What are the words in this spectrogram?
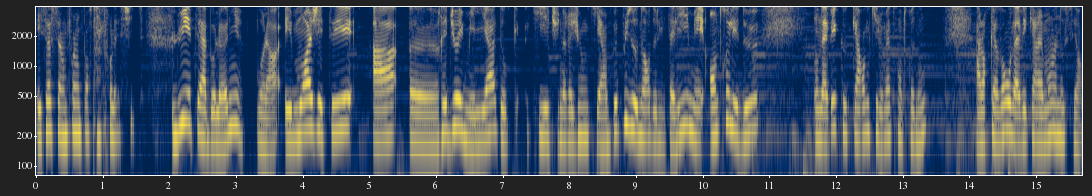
Et ça, c'est un point important pour la suite. Lui était à Bologne, voilà, et moi j'étais à euh, Reggio Emilia, donc, qui est une région qui est un peu plus au nord de l'Italie, mais entre les deux, on n'avait que 40 km entre nous, alors qu'avant on avait carrément un océan.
